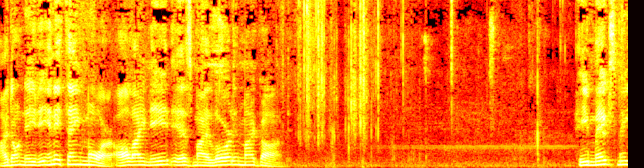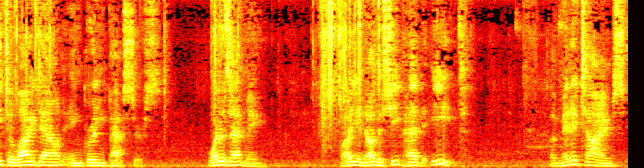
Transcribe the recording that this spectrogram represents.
I don't need anything more. All I need is my Lord and my God. He makes me to lie down in green pastures. What does that mean? Well, you know, the sheep had to eat. But many times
